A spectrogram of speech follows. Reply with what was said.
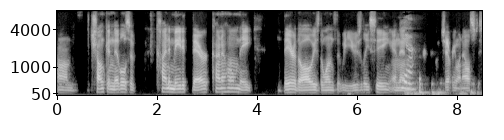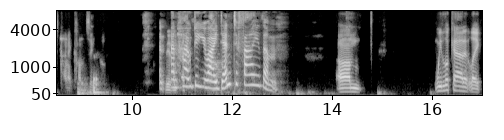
um chunk and nibbles have kind of made it their kind of home they they are the, always the ones that we usually see and then Yeah. everyone else just kind of comes and goes And, and how do you identify them? Um, we look at it like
